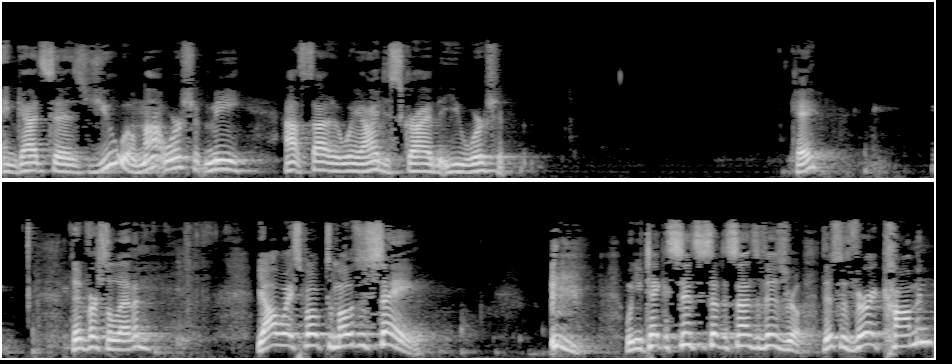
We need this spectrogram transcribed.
And God says, You will not worship me outside of the way I described that you worship. Okay? Then verse 11 Yahweh spoke to Moses, saying, When you take a census of the sons of Israel, this was very common.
